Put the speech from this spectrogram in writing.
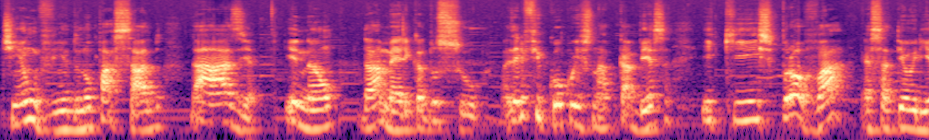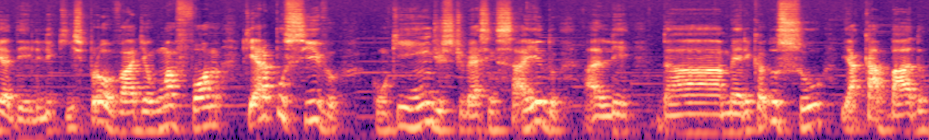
tinham vindo no passado da Ásia e não da América do Sul. Mas ele ficou com isso na cabeça e quis provar essa teoria dele. Ele quis provar de alguma forma que era possível com que índios tivessem saído ali da América do Sul e acabado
